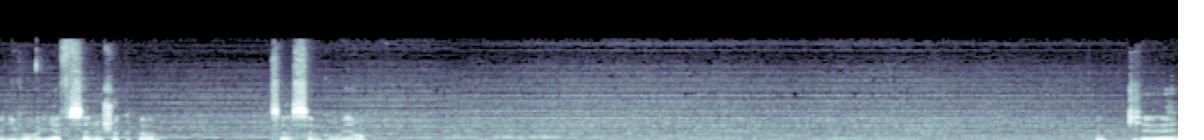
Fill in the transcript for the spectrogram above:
Au niveau relief, ça ne choque pas. Ça, ça me convient. Ok. Je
